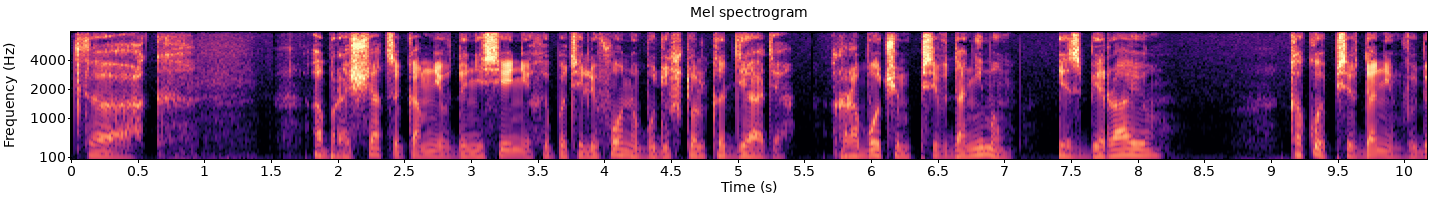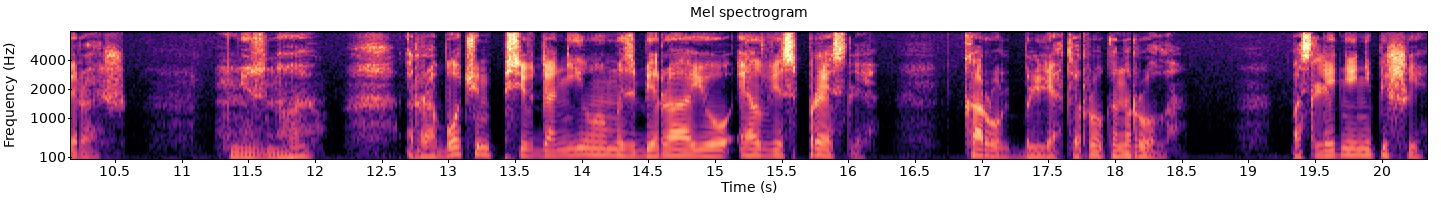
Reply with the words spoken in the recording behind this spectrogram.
Так. Обращаться ко мне в донесениях и по телефону будешь только дядя. Рабочим псевдонимом избираю... Какой псевдоним выбираешь? Не знаю. Рабочим псевдонимом избираю Элвис Пресли. Король, блядь, рок-н-ролла. Последнее не пиши.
